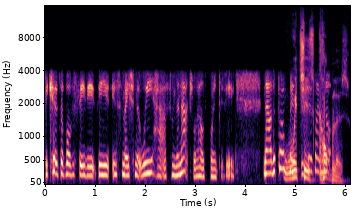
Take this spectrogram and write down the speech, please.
because of obviously the, the information that we have from the natural health point of view. Now the problem Which is is because I'm not- cobblers.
